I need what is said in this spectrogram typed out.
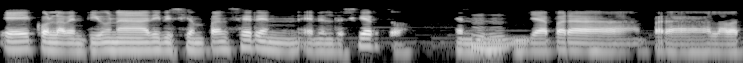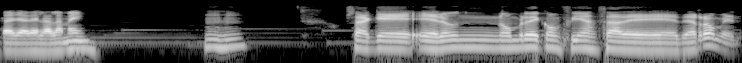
eh, con la 21 División Panzer en, el desierto, ya para, la batalla del Alamein. O sea que era un hombre de confianza de, Rommel.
